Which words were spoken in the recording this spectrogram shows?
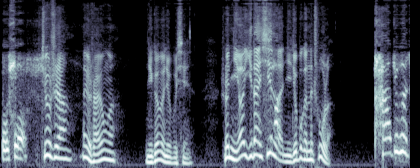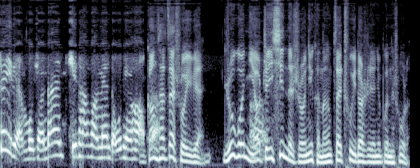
不信，就是啊，那有啥用啊？你根本就不信。说你要一旦信了，你就不跟他处了。他就是这一点不行，但是其他方面都挺好。我刚才再说一遍，如果你要真信的时候，你可能再处一段时间就不跟他处了，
